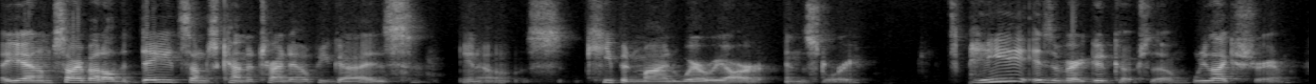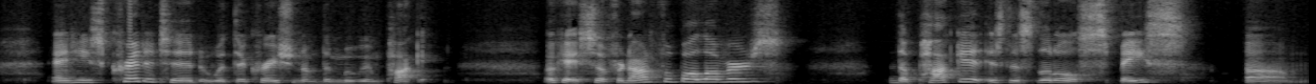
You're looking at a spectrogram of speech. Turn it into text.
Again, I'm sorry about all the dates. I'm just kind of trying to help you guys, you know, keep in mind where we are in the story. He is a very good coach, though. We like Stram. And he's credited with the creation of the moving pocket. Okay, so for non football lovers, the pocket is this little space um,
